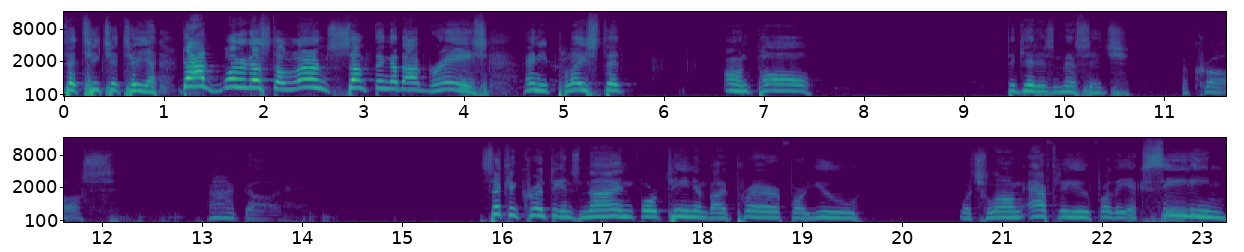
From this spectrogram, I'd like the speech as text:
to teach it to you. God wanted us to learn something about grace, and He placed it on Paul to get his message across. My God. Second Corinthians 9 14, and by prayer for you, which long after you, for the exceeding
